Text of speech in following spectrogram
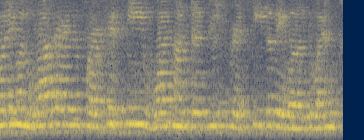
Calling on Warren for 50, 100, please proceed to table 20. na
